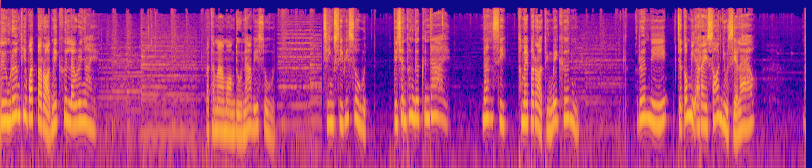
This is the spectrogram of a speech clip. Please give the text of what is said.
ลืมเรื่องที่วัดประหลอดไม่ขึ้นแล้วหรือไง ปัทมามองดูหน้าวิสูตรจริงสิวิสูตรดิฉันเพิ่งนึกขึ้นได้ นั่นสิทำไมประหลอดถึงไม่ขึ้น เรื่องนี้จะต้องมีอะไรซ่อนอยู่เสียแล้วแหม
